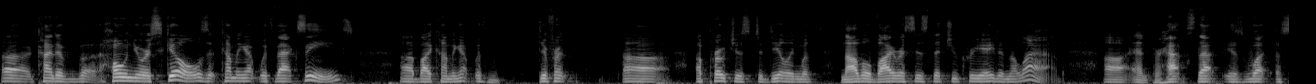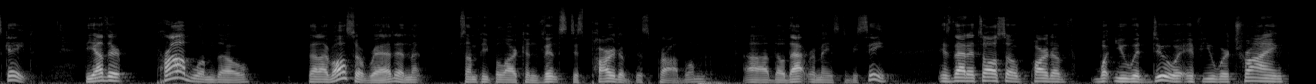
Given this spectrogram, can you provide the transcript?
uh, kind of uh, hone your skills at coming up with vaccines by coming up with different approaches to dealing with novel viruses that you create in the lab. Uh, and perhaps that is what escaped. The other problem, though, that I've also read, and that some people are convinced is part of this problem, uh, though that remains to be seen, is that it's also part of what you would do if you were trying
